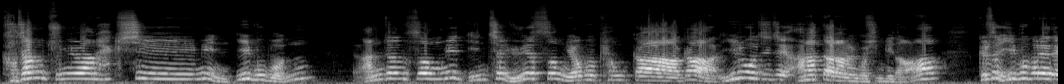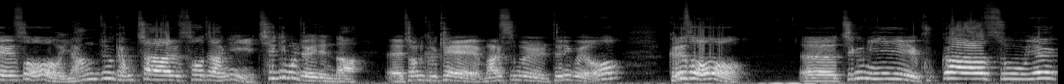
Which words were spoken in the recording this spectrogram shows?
가장 중요한 핵심인 이 부분 안전성 및 인체 유해성 여부 평가가 이루어지지 않았다라는 것입니다. 그래서 이 부분에 대해서 양주 경찰서장이 책임을 져야 된다. 에, 저는 그렇게 말씀을 드리고요. 그래서 에, 지금 이 국가수의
